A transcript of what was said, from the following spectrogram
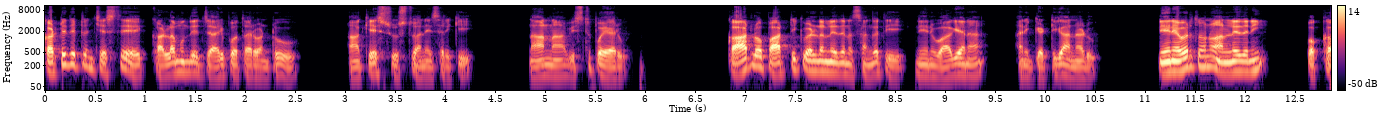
కట్టుదిట్టం చేస్తే కళ్ళ ముందే జారిపోతారు అంటూ నా కేసు చూస్తూ అనేసరికి నాన్న విస్తుపోయారు. కారులో పార్టీకి వెళ్ళడం లేదన్న సంగతి నేను వాగానా? అని గట్టిగా అన్నాడు. నేనెవరితోనూ అనలేదని ఒక్క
